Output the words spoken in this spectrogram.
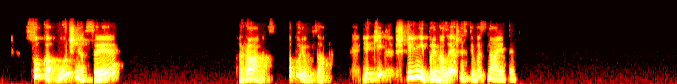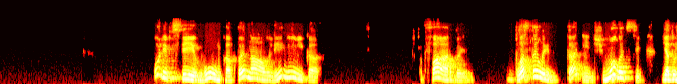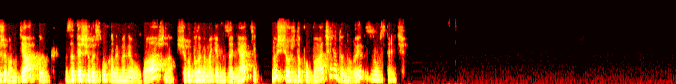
Сумка учня це ранець або рюкзак. Які шкільні приналежності ви знаєте? Олівці, гумка, пенал, лінійка, фарби, пластилин та інші. Молодці! Я дуже вам дякую за те, що ви слухали мене уважно, що ви були на моєму занятті. Ну що ж, до побачення, до нових зустрічей!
